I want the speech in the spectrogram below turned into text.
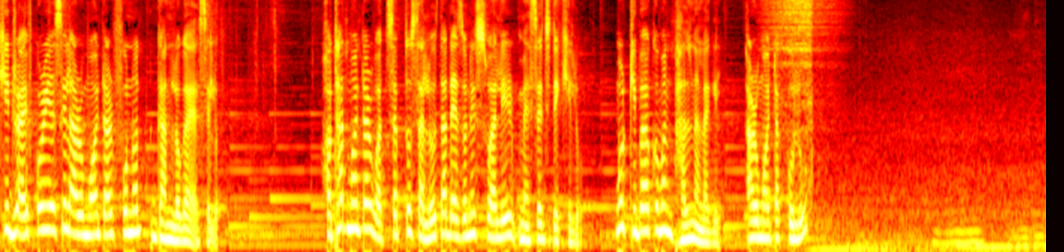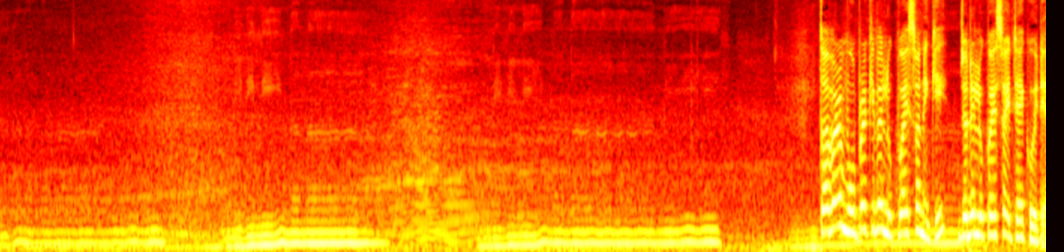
সি ড্ৰাইভ কৰি আছিল আৰু মই তাৰ ফোনত গান লগাই আছিলোঁ। হঠাৎ মই তাৰ হোৱাটছএপটো চালোঁ তাত এজনী ছোৱালীৰ মেছেজ দেখিলোঁ। মোৰ কিবা অকণমান ভাল নালাগিল আৰু মই তাক ক'লোঁ মোৰ পৰা কিবা লুকুৱাইছ নেকি? যদি লুকুৱাইছ এতিয়াই কৈ দে।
